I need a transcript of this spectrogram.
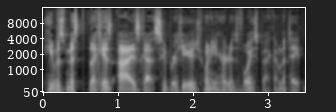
he was missed like his eyes got super huge when he heard his voice back on the tape.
